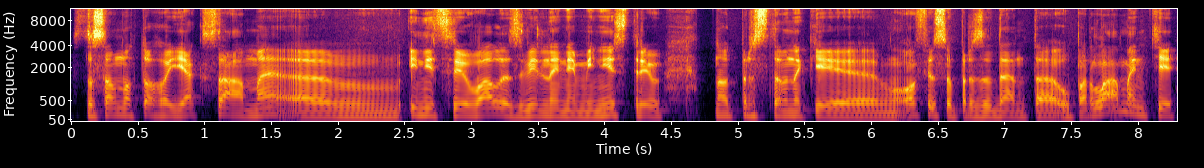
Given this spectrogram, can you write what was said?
стосовно того, як саме е, ініціювали звільнення міністрів ну, от представники офісу президента у парламенті,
